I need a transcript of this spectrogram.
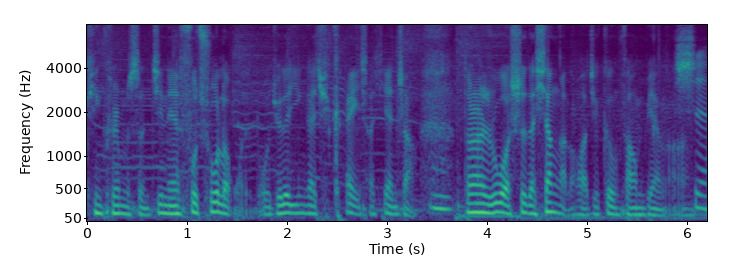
King Crimson 今年复出了，我我觉得应该去看一场现场。嗯，当然，如果是在香港的话，就更方便了啊。是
